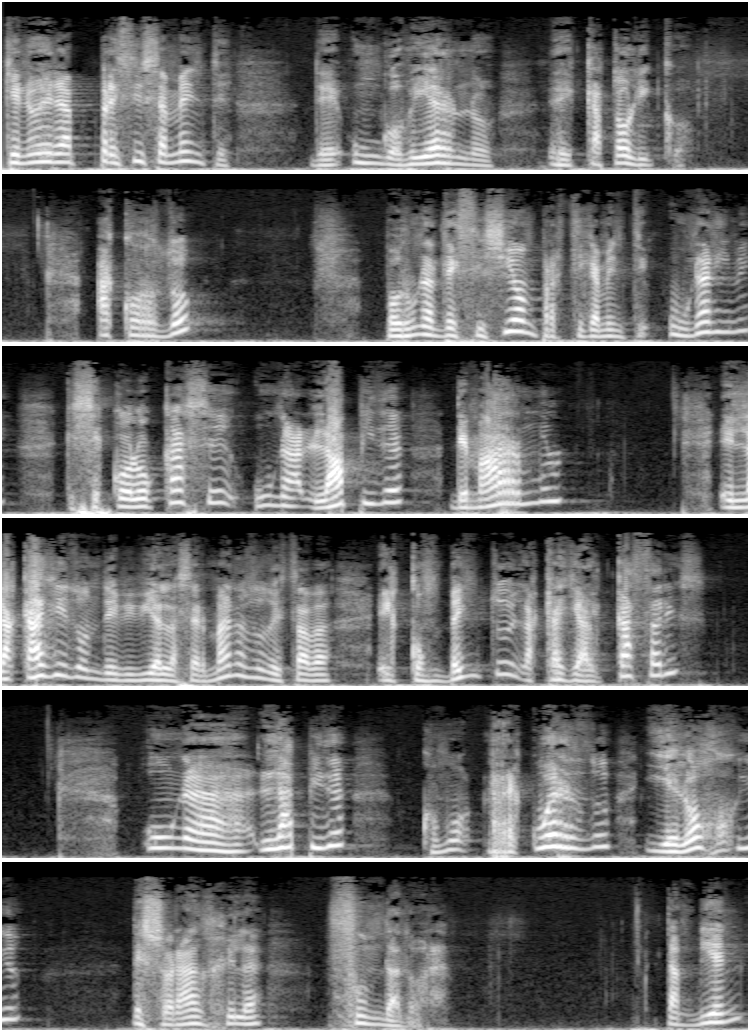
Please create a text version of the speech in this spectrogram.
que no era precisamente de un gobierno eh, católico, acordó por una decisión prácticamente unánime que se colocase una lápida de mármol en la calle donde vivían las hermanas, donde estaba el convento, en la calle Alcázares, una lápida como recuerdo y elogio de Sor Ángela fundadora. También,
